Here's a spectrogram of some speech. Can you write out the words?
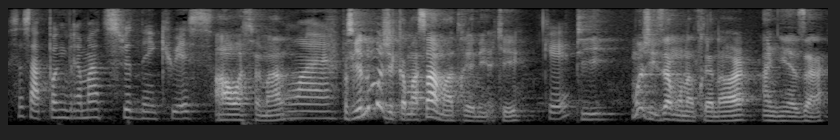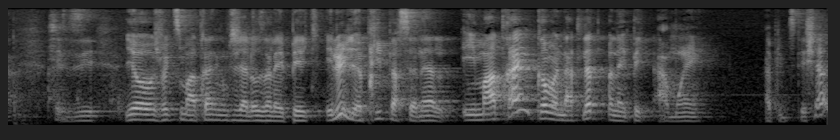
Ça, ça pogne vraiment tout de suite dans les cuisses. Ah ouais, ça fait mal? Ouais. Parce que là, moi, j'ai commencé à m'entraîner, OK? OK. Puis moi, j'ai dit à mon entraîneur, en niaisant, j'ai dit Yo, je veux que tu m'entraînes comme si j'allais aux Olympiques. Et lui, il a pris personnel. Et il m'entraîne comme un athlète olympique, à moins à plus petite échelle.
